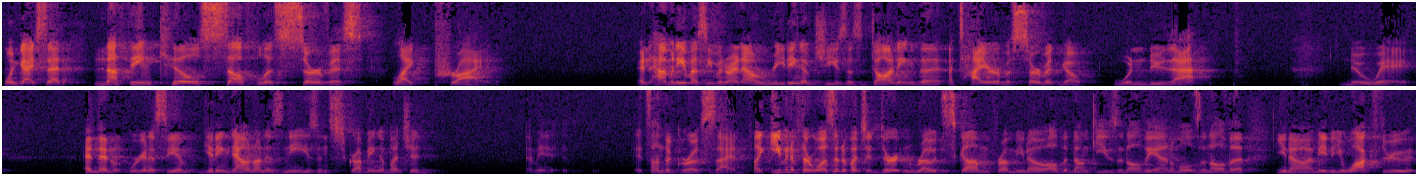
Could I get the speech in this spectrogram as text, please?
One guy said, Nothing kills selfless service like pride. And how many of us, even right now, reading of Jesus, donning the attire of a servant, go, Wouldn't do that? No way. And then we're going to see him getting down on his knees and scrubbing a bunch of. I mean, it's on the gross side. Like, even if there wasn't a bunch of dirt and road scum from, you know, all the donkeys and all the animals and all the, you know, I mean, you walk through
